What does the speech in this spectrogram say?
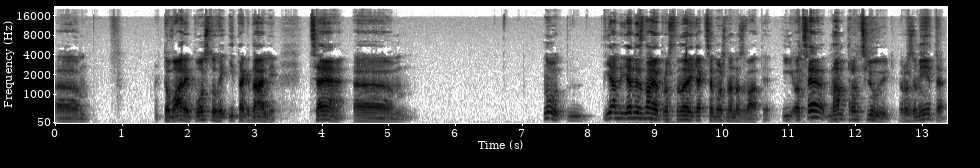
Е, товари, послуги і так далі. Це. Е, ну, я, я не знаю просто навіть, як це можна назвати. І оце нам транслюють, розумієте?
